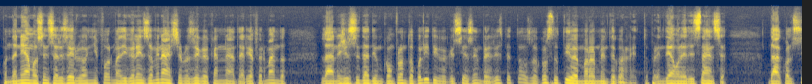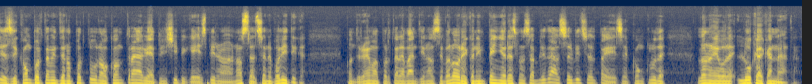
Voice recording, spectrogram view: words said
Condanniamo senza riserve ogni forma di violenza o minaccia, prosegue Cannata, riaffermando la necessità di un confronto politico che sia sempre rispettoso, costruttivo e moralmente corretto. Prendiamo le distanze da qualsiasi comportamento inopportuno o contrario ai principi che ispirano la nostra azione politica. Continueremo a portare avanti i nostri valori con impegno e responsabilità al servizio del Paese, conclude l'onorevole Luca Cannata.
